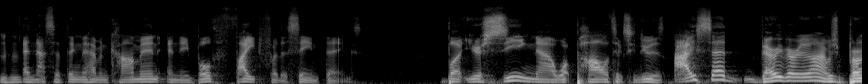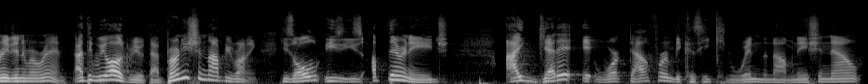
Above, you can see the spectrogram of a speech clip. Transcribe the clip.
Mm-hmm. And that's the thing they have in common, and they both fight for the same things. But you're seeing now what politics can do. Is I said very, very early on, I wish Bernie didn't even ran. I think we all agree with that. Bernie should not be running. He's old. He's, he's up there in age. I get it. It worked out for him because he can win the nomination now.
